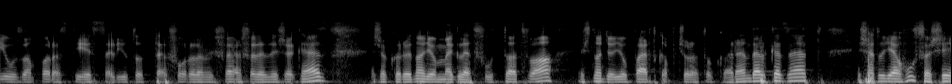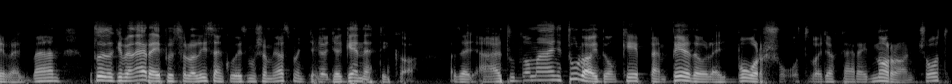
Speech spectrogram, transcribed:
józan paraszti észsel jutott el forradalmi felfedezésekhez, és akkor ő nagyon meg lett futtatva, és nagyon jó pártkapcsolatokkal rendelkezett, és hát ugye a 20-as években tulajdonképpen erre épült fel a liszenkoizmus, ami azt mondja, hogy a genetika az egy áltudomány, tulajdonképpen például egy borsót, vagy akár egy narancsot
